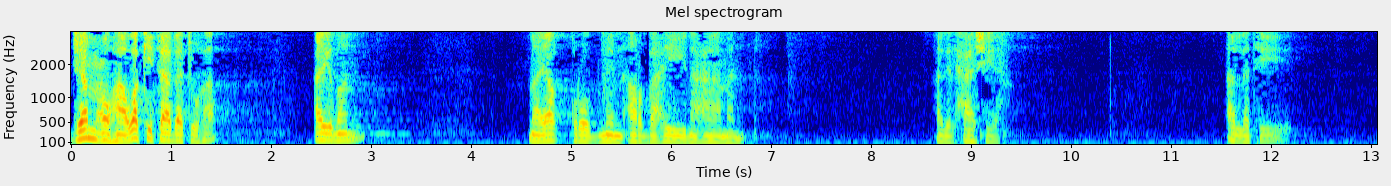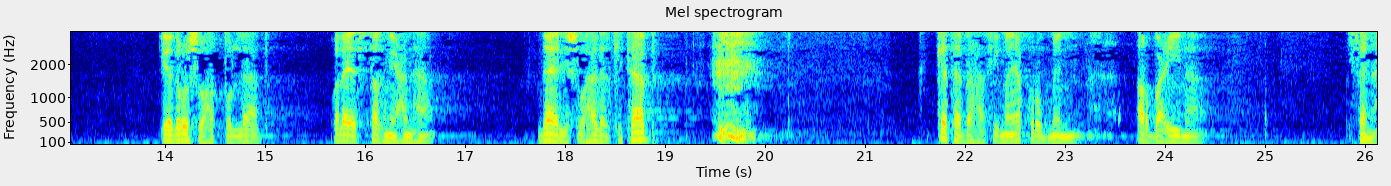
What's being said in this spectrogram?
جمعها وكتابتها أيضا ما يقرب من أربعين عاما. هذه الحاشية التي يدرسها الطلاب ولا يستغني عنها دارس هذا الكتاب. كتبها فيما يقرب من أربعين سنة.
